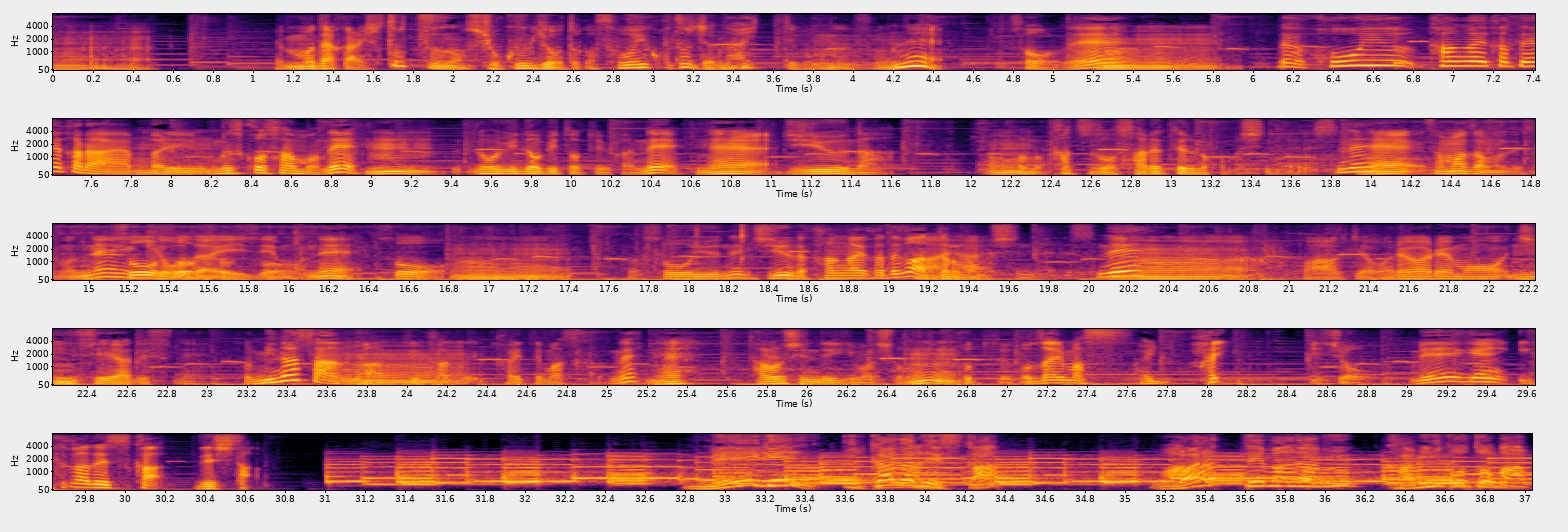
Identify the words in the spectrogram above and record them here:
うん。もうだから一つの職業とかそういうことじゃないってことなんですもんね。そうね、うん。だからこういう考え方やからやっぱりうん。息子さんもねうん。のびのびとというかねね。自由なえ。こうんの活動されてるのかもしれないですね。ね様々ですもんね。兄そうそうそうそう弟でもね。そうう、ん。そういうね自由な考え方があったのかもしれないですね。うん。あじゃあ我々も人生屋ですね。皆さんがっていううんか書いてますからねね。楽しんでいきましょう、うんということでございます。はい。はい以上名言いかがですかでした。名言いかがですか？笑って学ぶ神言葉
